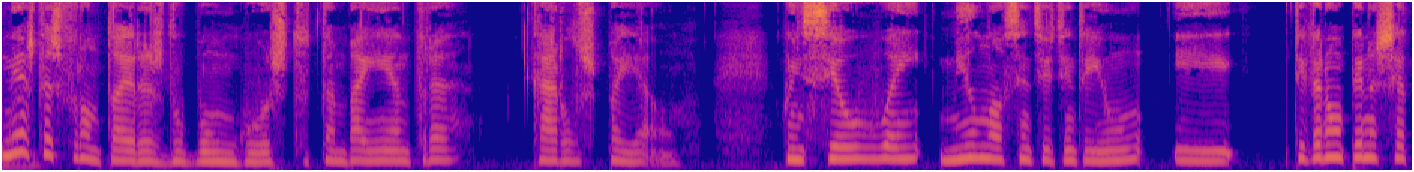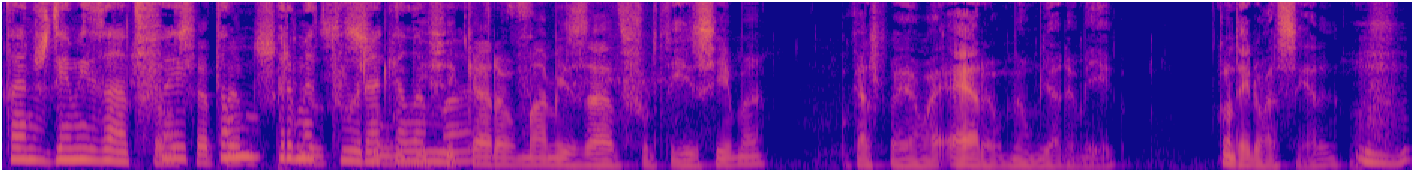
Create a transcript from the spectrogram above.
Nestas fronteiras do bom gosto também entra Carlos Paião. Conheceu-o em 1981 e tiveram apenas sete anos de amizade. Foi tão prematura aquela amizade. Ficaram uma amizade fortíssima. O Carlos Paião era o meu melhor amigo. Continua a ser. Uhum.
